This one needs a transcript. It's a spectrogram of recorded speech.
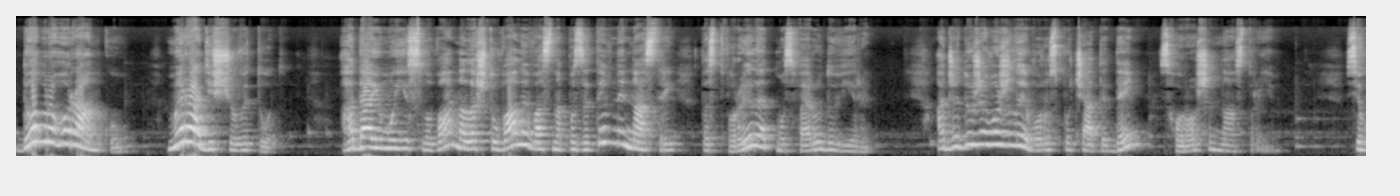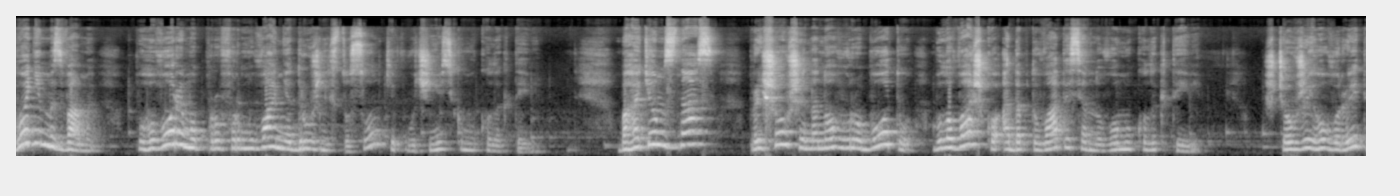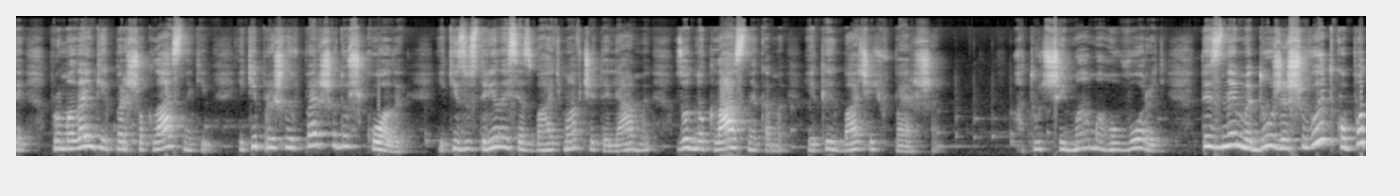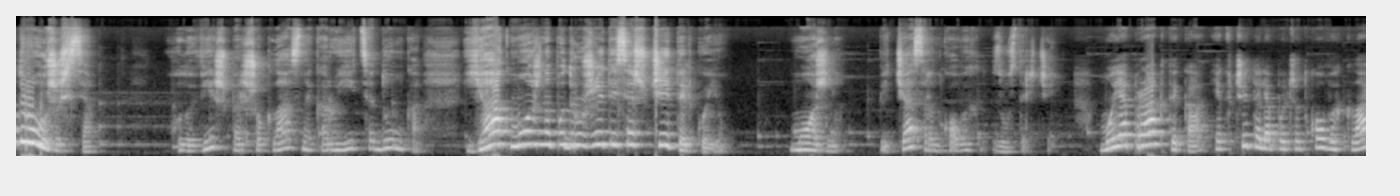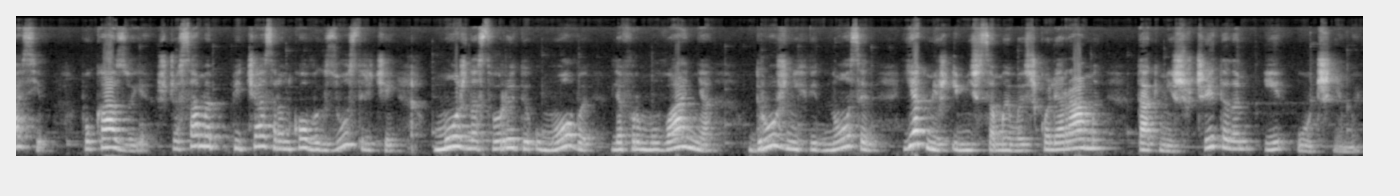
Доброго ранку! Ми раді, що ви тут. Гадаю, мої слова налаштували вас на позитивний настрій та створили атмосферу довіри. Адже дуже важливо розпочати день з хорошим настроєм. Сьогодні ми з вами поговоримо про формування дружніх стосунків в учнівському колективі. Багатьом з нас, прийшовши на нову роботу, було важко адаптуватися в новому колективі. Що вже й говорити про маленьких першокласників, які прийшли вперше до школи, які зустрілися з багатьма вчителями, з однокласниками, яких бачать вперше. А тут ще й мама говорить: ти з ними дуже швидко подружишся. В голові ж першокласника роїться думка, як можна подружитися з вчителькою? Можна під час ранкових зустрічей. Моя практика як вчителя початкових класів показує, що саме під час ранкових зустрічей можна створити умови для формування дружніх відносин як між і між самими школярами, так і між вчителем і учнями.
